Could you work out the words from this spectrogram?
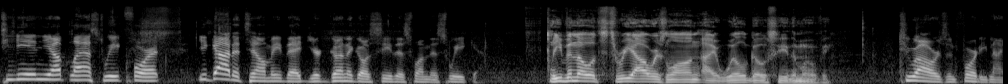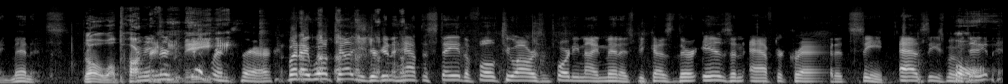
teeing you up last week for it. You got to tell me that you're gonna go see this one this weekend. Even though it's three hours long, I will go see the movie. Two hours and forty nine minutes. Oh well, I pardon mean, there's a difference there. But I will tell you, you're going to have to stay the full two hours and 49 minutes because there is an after credit scene as these movies. Oh.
